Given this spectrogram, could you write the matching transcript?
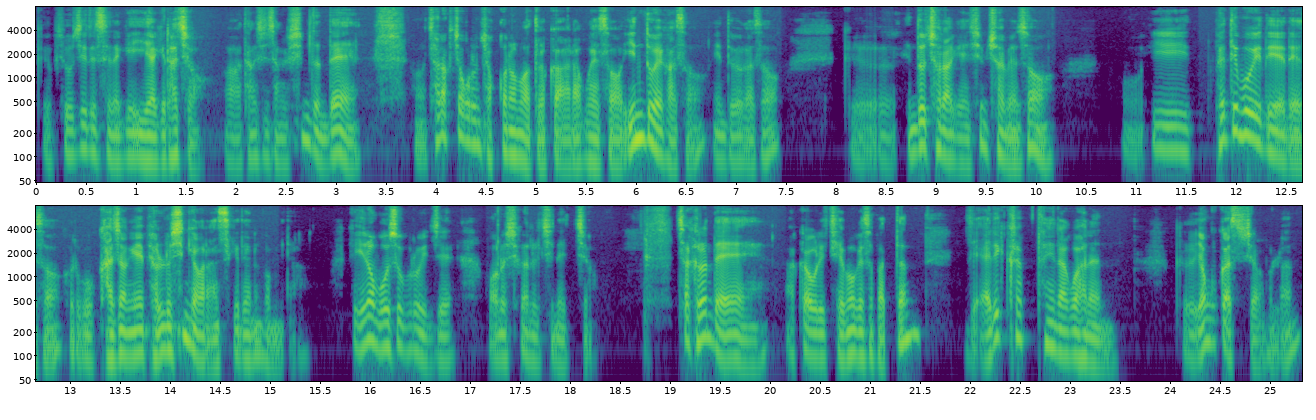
그 조지 리슨에게 이야기를 하죠. 아, 당신 참 힘든데 어, 철학적으로는 접근하면 어떨까라고 해서 인도에 가서 인도에 가서 그 인도 철학에 심취하면서 어, 이 패티 보이드에 대해서 그리고 가정에 별로 신경을 안 쓰게 되는 겁니다. 이런 모습으로 이제 어느 시간을 지냈죠. 자, 그런데 아까 우리 제목에서 봤던 이제 에릭 크랩튼이라고 하는 그 영국 가수죠, 물론.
